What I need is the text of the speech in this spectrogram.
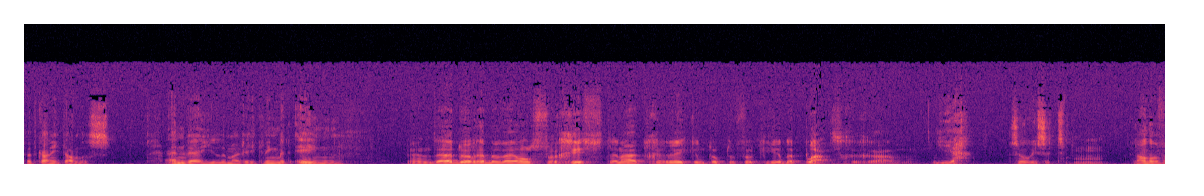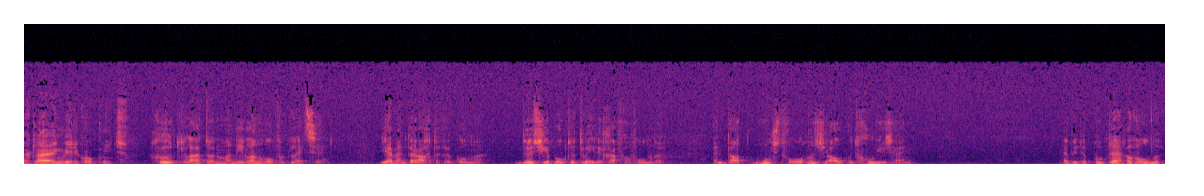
dat kan niet anders. En wij hielden maar rekening met één. En daardoor hebben wij ons vergist en uitgerekend op de verkeerde plaats gegraven. Ja, zo is het. Een andere verklaring weet ik ook niet. Goed, laten we er maar niet lang over kletsen. Jij bent erachter gekomen. Dus je hebt ook de tweede graf gevonden. En dat moest volgens jou het goede zijn. Heb je de poet daar gevonden?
